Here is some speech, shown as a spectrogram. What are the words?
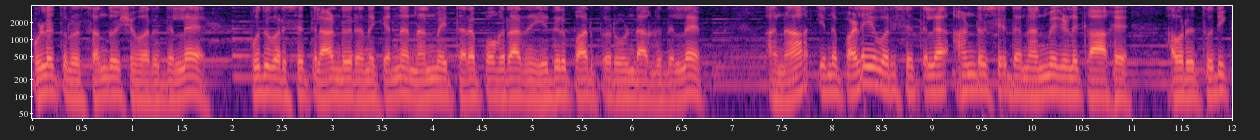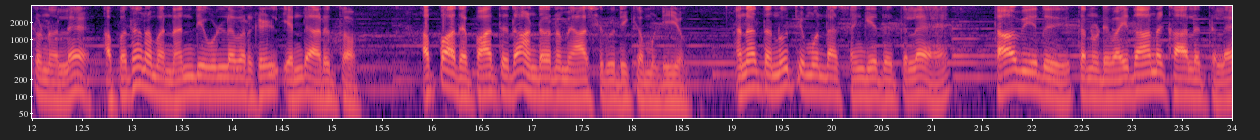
உள்ளத்தில் ஒரு சந்தோஷம் வருதில்ல புது வருஷத்தில் ஆண்டவர் எனக்கு என்ன நன்மை தரப்போகிறார்னு எதிர்பார்ப்பு உண்டாகுதில்ல. ஆனால் இந்த பழைய வருஷத்தில் ஆண்டவர் செய்த நன்மைகளுக்காக அவரை துதிக்கணும்ல அப்போ தான் நம்ம நன்றி உள்ளவர்கள் என்று அர்த்தம். அப்போ அதை பார்த்து தான் ஆண்டவர் நம்மை ஆசீர்வதிக்க முடியும். ஆனால் இந்த நூற்றி மூன்றாம் சங்கீதத்தில் தாவீது தன்னுடைய வயதான காலத்தில்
